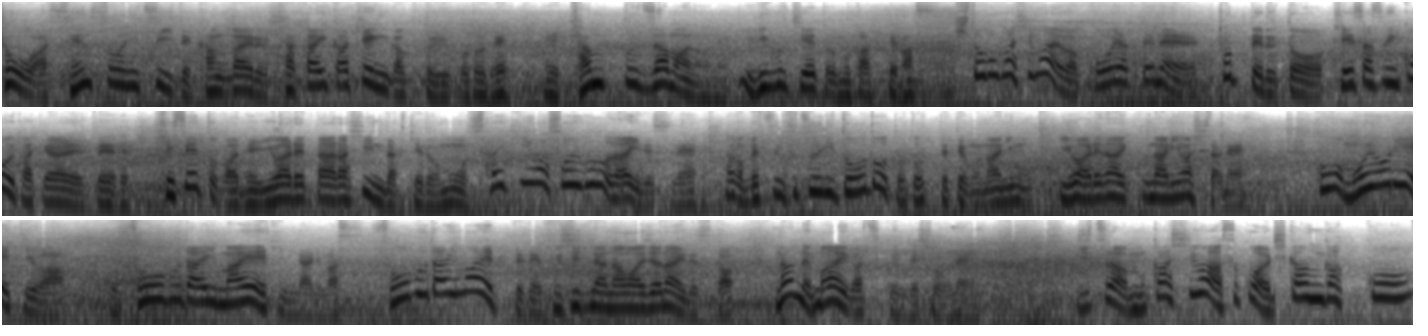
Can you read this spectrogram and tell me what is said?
今日は戦争について考える社会科見学ということで、えキャンプザマの、ね、入り口へと向かってます。一昔前はこうやってね撮ってると警察に声かけられて消せとかね言われたらしいんだけども最近はそういうことないですね。なんか別に普通に堂々と撮ってても何も言われなくなりましたね。ここ最寄り駅は総武台前駅になります。総武台前ってね不思議な名前じゃないですか。なんで前がつくんでしょうね。実は昔はあそこは士官学校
